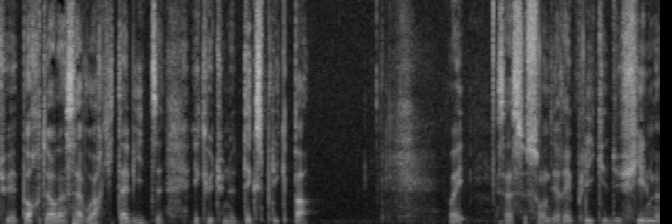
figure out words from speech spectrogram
tu es porteur d'un savoir qui t'habite et que tu ne t'expliques pas. Oui, ça ce sont des répliques du film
